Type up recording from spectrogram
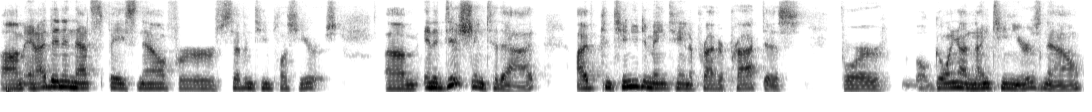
Um, and I've been in that space now for 17 plus years. Um, in addition to that, I've continued to maintain a private practice for going on 19 years now,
